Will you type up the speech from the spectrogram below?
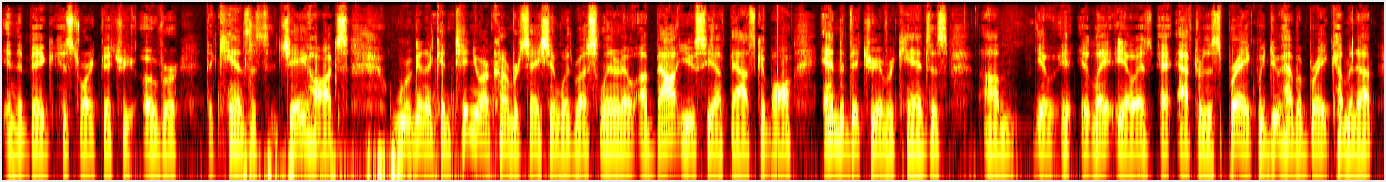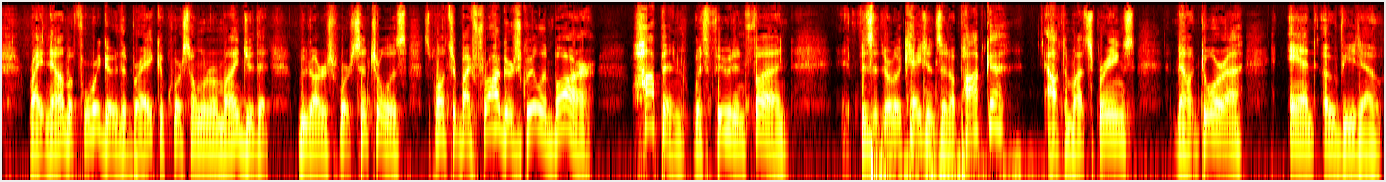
in the big historic victory over the Kansas Jayhawks. We're going to continue our conversation with Russ Salerno about UCF basketball and the victory over Kansas. Um, you know, it, it, you know, as, after this break, we do have a break coming up right now. Before we go to the break, of course, I want to remind you that Blue Darter Sports Central is sponsored by Frogger's Grill and Bar, hopping with food and fun. Visit their locations in Apopka, Altamonte Springs, Mount Dora, and Oviedo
